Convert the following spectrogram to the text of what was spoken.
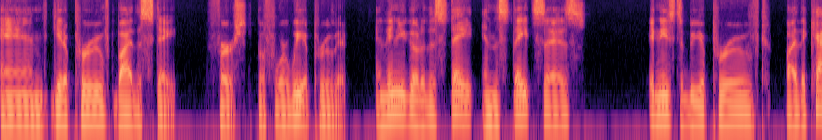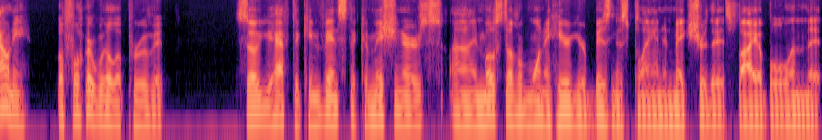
and get approved by the state first before we approve it. And then you go to the state, and the state says it needs to be approved by the county before we'll approve it. So you have to convince the commissioners, uh, and most of them want to hear your business plan and make sure that it's viable and that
